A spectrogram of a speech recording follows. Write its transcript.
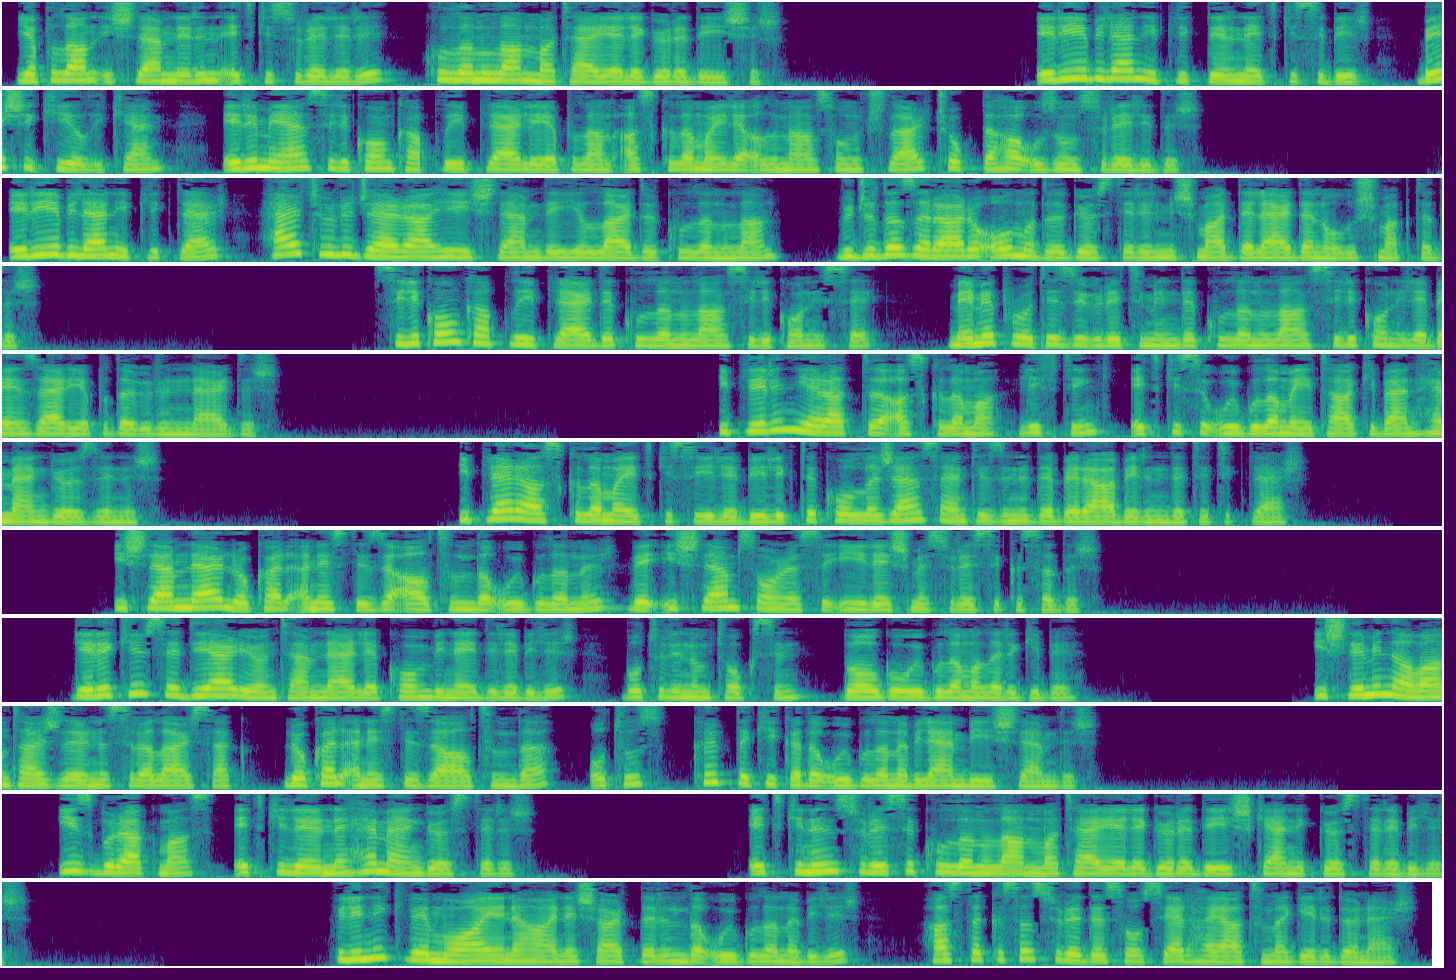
Yapılan işlemlerin etki süreleri, kullanılan materyale göre değişir. Eriyebilen ipliklerin etkisi 1-5-2 yıl iken, erimeyen silikon kaplı iplerle yapılan askılama ile alınan sonuçlar çok daha uzun sürelidir. Eriyebilen iplikler, her türlü cerrahi işlemde yıllardır kullanılan, vücuda zararı olmadığı gösterilmiş maddelerden oluşmaktadır. Silikon kaplı iplerde kullanılan silikon ise, meme protezi üretiminde kullanılan silikon ile benzer yapıda ürünlerdir. İplerin yarattığı askılama, lifting, etkisi uygulamayı takiben hemen gözlenir. İpler askılama etkisiyle birlikte kollajen sentezini de beraberinde tetikler. İşlemler lokal anestezi altında uygulanır ve işlem sonrası iyileşme süresi kısadır. Gerekirse diğer yöntemlerle kombine edilebilir, botulinum toksin, dolgu uygulamaları gibi. İşlemin avantajlarını sıralarsak, lokal anestezi altında 30-40 dakikada uygulanabilen bir işlemdir. İz bırakmaz, etkilerini hemen gösterir. Etkinin süresi kullanılan materyale göre değişkenlik gösterebilir. Klinik ve muayenehane şartlarında uygulanabilir, hasta kısa sürede sosyal hayatına geri döner.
